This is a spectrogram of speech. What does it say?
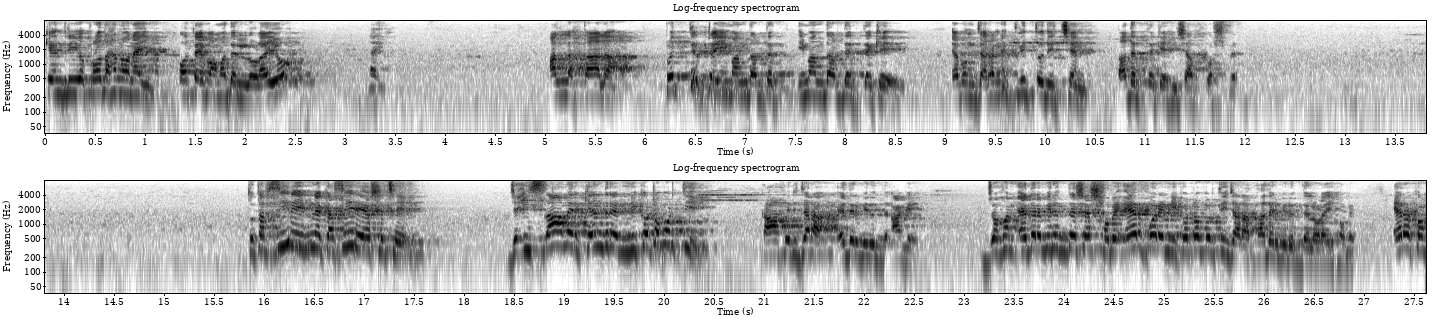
কেন্দ্রীয় প্রধানও নাই, অতএব আমাদের লড়াইও নাই। আল্লাহ তাআলা প্রত্যেকটা ইমানদারদের ইমানদারদের থেকে এবং যারা নেতৃত্ব দিচ্ছেন, তাদের থেকে হিসাব কষবেন। তো তাফসিরে ইবনে কাসিরে এসেছে যে ইসলামের কেন্দ্রের নিকটবর্তী কাফির যারা, এদের বিরুদ্ধে আগে। যখন এদের বিরুদ্ধে শেষ হবে, এরপরে নিকটবর্তী যারা, তাদের বিরুদ্ধে লড়াই হবে। এরকম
